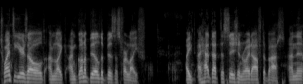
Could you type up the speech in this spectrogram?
20 years old. I'm like I'm gonna build a business for life. I I had that decision right off the bat, and then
